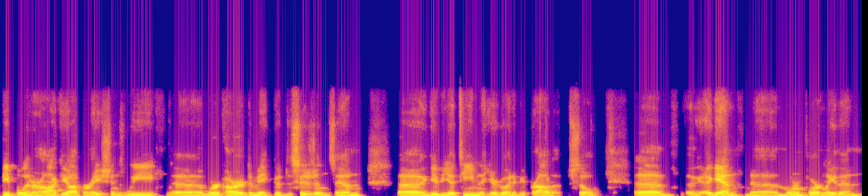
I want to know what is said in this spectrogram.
people in our hockey operations. We work hard to make good decisions, and uh, give you a team that you're going to be proud of. So, uh, again, uh, more importantly than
